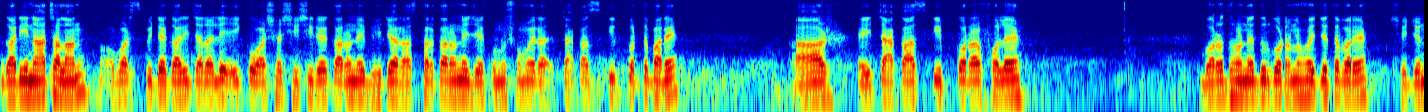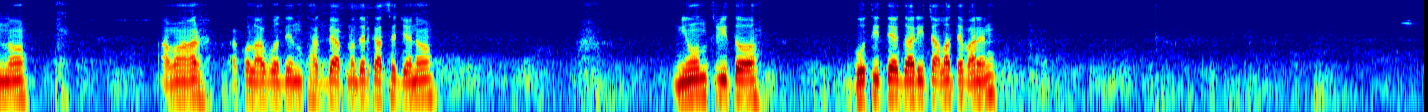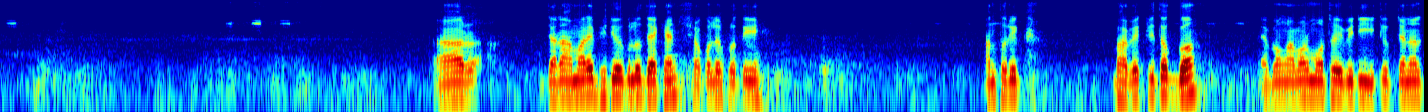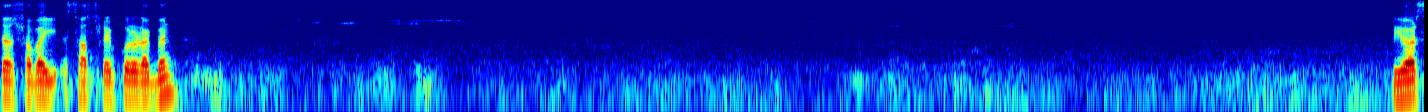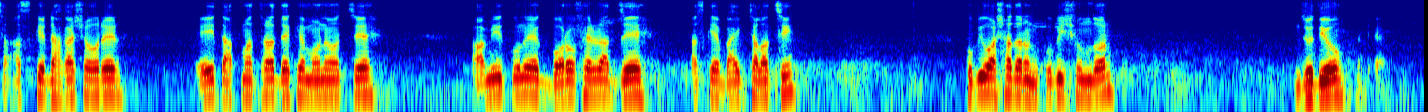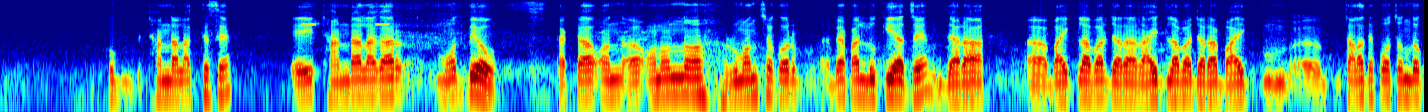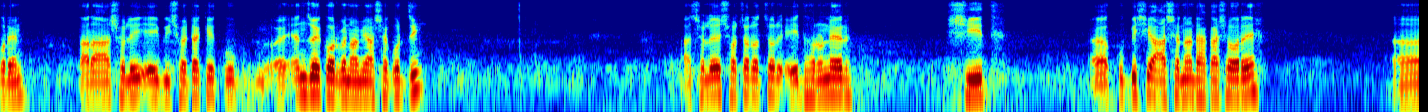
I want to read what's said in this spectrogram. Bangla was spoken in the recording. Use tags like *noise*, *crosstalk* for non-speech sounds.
গাড়ি না চালান। ওভার স্পিডে গাড়ি চালালে এই কুয়াশা শিশিরের কারণে, ভেজা রাস্তার কারণে যে কোনো সময় চাকা স্কিপ করতে পারে। আর এই চাকা স্কিপ করার ফলে বড় ধরনের দুর্ঘটনা হয়ে যেতে পারে। সেই জন্য আমার আকল আবেদন থাকবে আপনাদের কাছে যেন নিয়ন্ত্রিত গতিতে গাড়ি চালাতে পারেন। আর যারা আমার এই ভিডিওগুলো দেখেন, সকলের প্রতি আন্তরিকভাবে কৃতজ্ঞ। এবং আমার মোটো এবিডি ইউটিউব চ্যানেলটা সবাই সাবস্ক্রাইব করে রাখবেন। ভিউয়ার্স, আজকে ঢাকা শহরের এই তাপমাত্রা দেখে মনে হচ্ছে আমি কোনো এক বরফের রাজ্যে আজকে বাইক চালাচ্ছি। খুবই অসাধারণ, খুবই সুন্দর। যদিও খুব ঠান্ডা লাগতেছে। এই ঠান্ডা লাগার মধ্যেও একটা অনন্য রোমাঞ্চকর ব্যাপার লুকিয়ে আছে। যারা বাইক লাভার যারা রাইড লাভার যারা বাইক চালাতে পছন্দ করেন, তারা আসলে এই বিষয়টাকে খুব এনজয় করবেন আমি আশা করছি। আসলে সচরাচর এই ধরনের শীত খুব বেশি আসে না ঢাকা শহরে।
